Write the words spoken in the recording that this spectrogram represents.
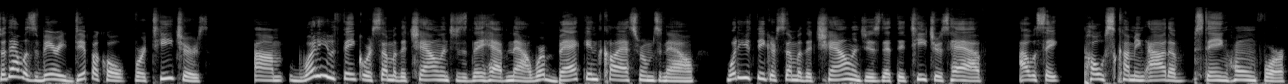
So that was very difficult for teachers. Um, what do you think were some of the challenges that they have now? We're back in classrooms now. What do you think are some of the challenges that the teachers have? I would say post coming out of staying home for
